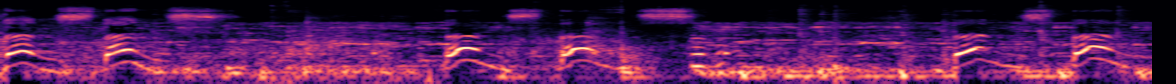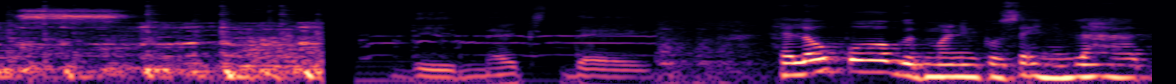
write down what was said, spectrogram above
Dance, dance, dance, dance, dance, dance. The next day. Hello po, good morning po sa inyong lahat.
